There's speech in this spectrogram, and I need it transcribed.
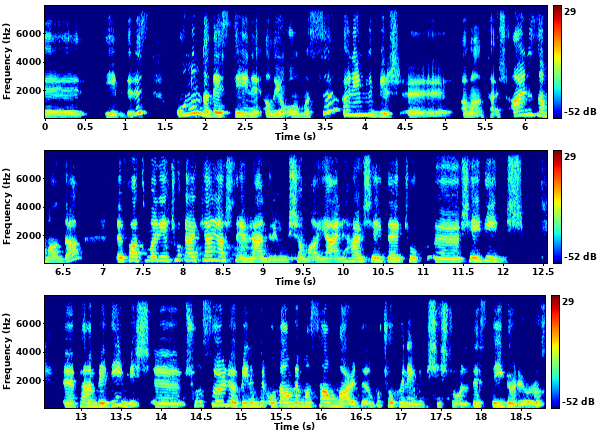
e, diyebiliriz onun da desteğini alıyor olması önemli bir e, avantaj. Aynı zamanda e, Fatma Aliye çok erken yaşta evlendirilmiş ama yani her şeyde çok e, şey değilmiş, e, pembe değilmiş. E, şunu söylüyor, benim bir odam ve masam vardı. Bu çok önemli bir şey işte orada desteği görüyoruz.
